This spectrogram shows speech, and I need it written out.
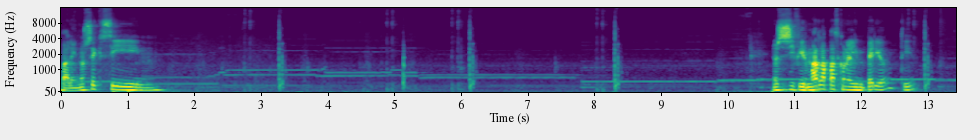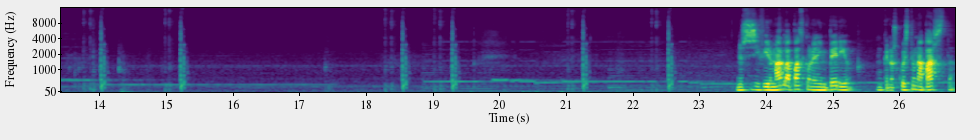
Vale, no sé si... No sé si firmar la paz con el imperio, tío. No sé si firmar la paz con el imperio, aunque nos cueste una pasta.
